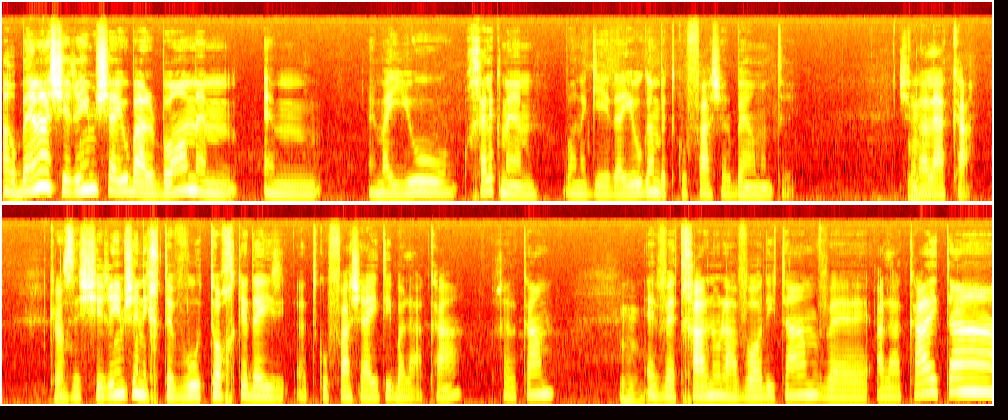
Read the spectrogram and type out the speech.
הרבה מהשירים שהיו באלבום, הם, הם, הם היו, חלק מהם, בוא נגיד, היו גם בתקופה של ברמונטרי, של Mm. הלהקה. כן. זה שירים שנכתבו תוך כדי התקופה שהייתי בלהקה, חלקם. אה, והתחלנו לעבוד איתם, והלהקה הייתה,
